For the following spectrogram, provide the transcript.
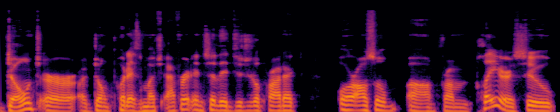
don't or, or, don't put as much effort into the digital product, or also uh, from players who,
